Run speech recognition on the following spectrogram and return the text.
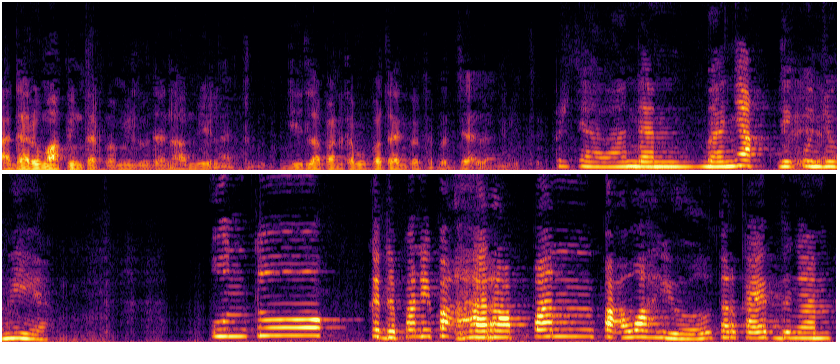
ada rumah pintar pemilu dan alhamdulillah itu di 8 kabupaten kota berjalan gitu. Berjalan dan banyak dikunjungi ya. Untuk ke depan nih Pak harapan Pak Wahyu terkait dengan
